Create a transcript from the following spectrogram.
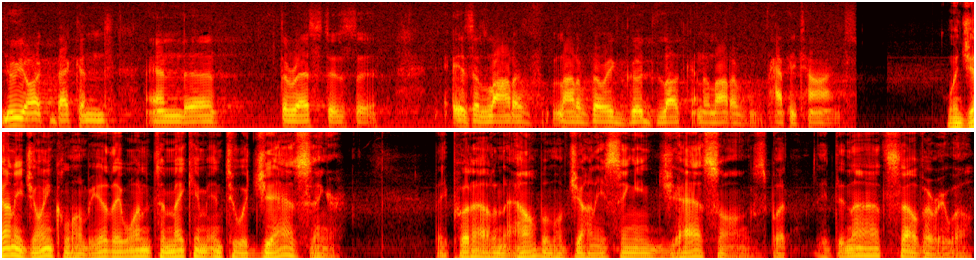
New York beckoned, and uh, the rest is uh, is a lot of lot of very good luck and a lot of happy times. When Johnny joined Columbia, they wanted to make him into a jazz singer. They put out an album of Johnny singing jazz songs, but it did not sell very well.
